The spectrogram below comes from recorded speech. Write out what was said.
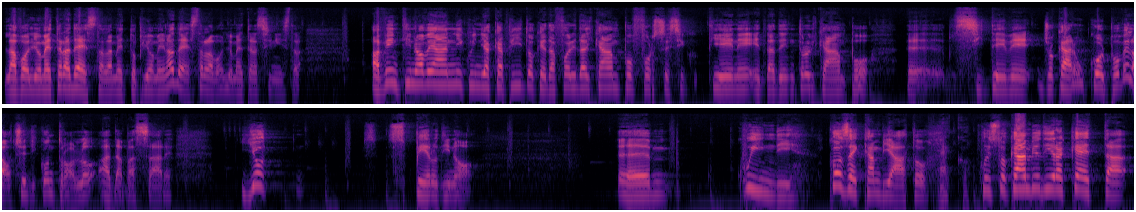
la voglio mettere a destra, la metto più o meno a destra, la voglio mettere a sinistra. A 29 anni quindi ha capito che da fuori dal campo forse si tiene e da dentro il campo eh, si deve giocare un colpo veloce di controllo ad abbassare. Io spero di no, Ehm, quindi, cosa è cambiato? Ecco. Questo cambio di racchetta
